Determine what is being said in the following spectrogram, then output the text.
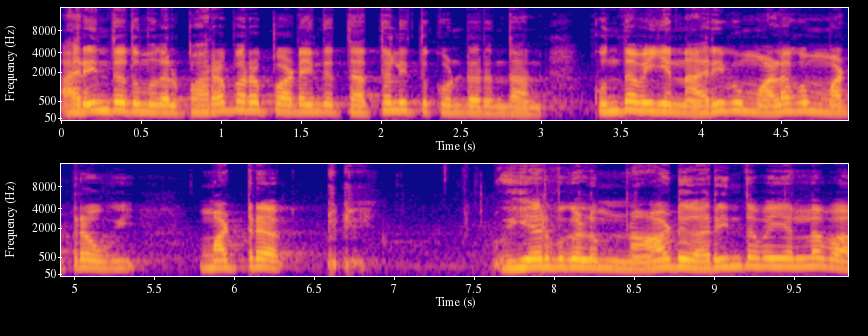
அறிந்தது முதல் பரபரப்பு அடைந்து தத்தளித்து கொண்டிருந்தான். குந்தவையின் அறிவும் அழகும் மற்ற உய் மற்ற உயர்வுகளும் நாடு அறிந்தவை அல்லவா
